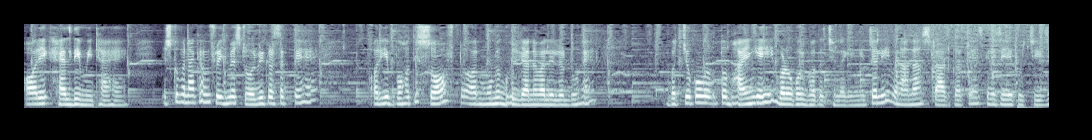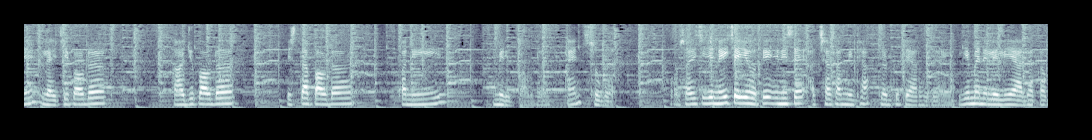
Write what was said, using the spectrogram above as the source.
और एक हेल्दी मीठा है। इसको बना हम फ्रिज में स्टोर भी कर सकते हैं और ये बहुत ही सॉफ्ट और मुँह में घुल जाने वाले लड्डू हैं। बच्चों को तो भाएँगे ही, बड़ों को भी बहुत अच्छे लगेंगे। चलिए बनाना स्टार्ट करते हैं। इसके लिए चाहिए कुछ चीज़ें, इलायची पाउडर काजू पाउडर पिस्ता powder paneer milk powder and sugar बहुत सारी चीज़ें नहीं चाहिए होती, इन्हीं से अच्छा सा मीठा लड्डू तैयार हो जाएगा। ये मैंने ले लिया आधा कप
